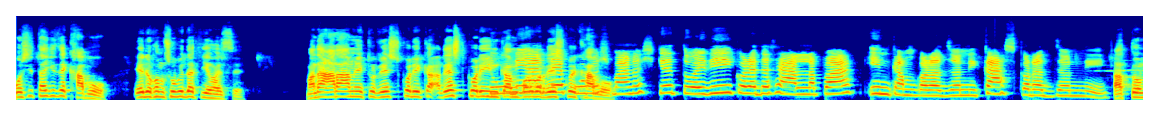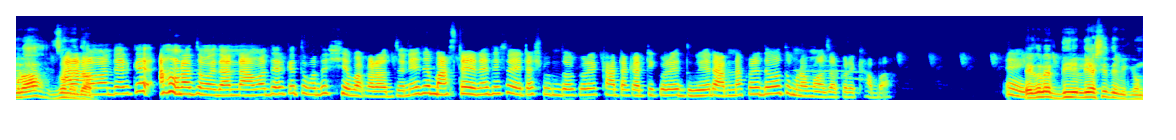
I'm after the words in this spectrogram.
বসে থাকি যে খাব। এরকম সুবিধা কি হয়েছে? মানে আর আমি একটু রেস্ট করি রেস্ট করি ইনকাম করব রেস্ট করে খাব। মানুষকে তৈরি করে দিয়েছে আল্লাহ পাক ইনকাম করার জন্য কাজ করার জন্য। আর তোমরা জমিদার? আমাদেরকে আমরা জমিদার না আমাদেরকে তোমাদের সেবা করার জন্য। এই যে মাছটা এনে দিছো এটা সুন্দর করে কাটাকাটি করে ধুয়ে রান্না করে দেবো তোমরা মজা করে খাবা। এগুলো দিয়ে দিবি কোন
